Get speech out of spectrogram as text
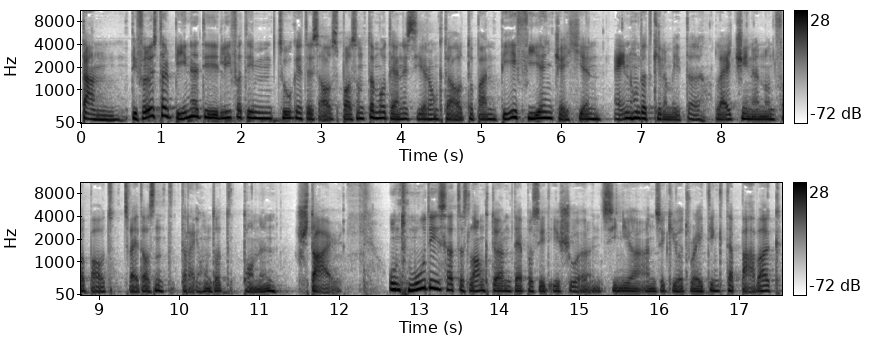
Dann die Föstalpine, die liefert im Zuge des Ausbaus und der Modernisierung der Autobahn D4 in Tschechien 100 Kilometer Leitschienen und verbaut 2300 Tonnen Stahl. Und Moody's hat das Long-Term Deposit Issuer und Senior Unsecured Rating der BAWAG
